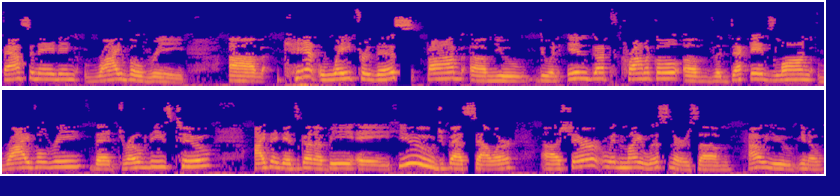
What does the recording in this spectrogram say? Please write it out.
Fascinating Rivalry. Um, can't wait for this, Bob. Um, you do an in depth chronicle of the decades long rivalry that drove these two. I think it's going to be a huge bestseller. Uh, share with my listeners um, how you, you know,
